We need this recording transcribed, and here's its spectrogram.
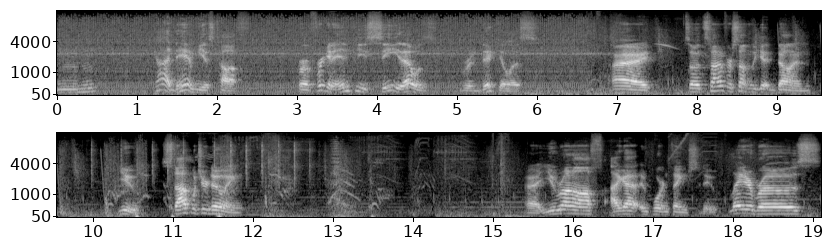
Mm-hmm. God damn, he is tough. For a freaking NPC, that was ridiculous. Alright, so it's time for something to get done. You, stop what you're doing. Alright, you run off. I got important things to do. Later, bros.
